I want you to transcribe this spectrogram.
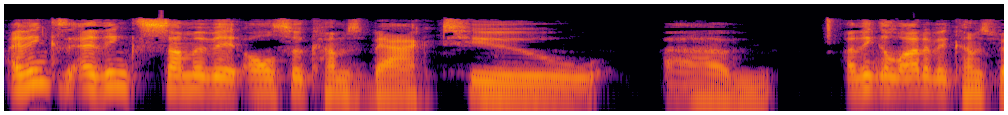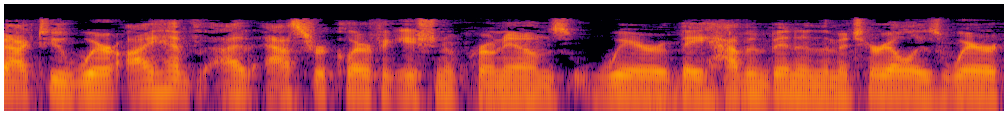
I think I think some of it also comes back to. Um, I think a lot of it comes back to where I have asked for clarification of pronouns where they haven't been in the material is where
